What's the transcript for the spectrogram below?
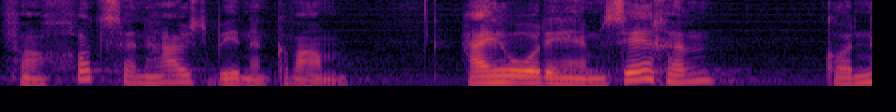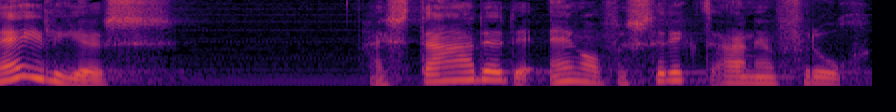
van God zijn huis binnenkwam. Hij hoorde hem zeggen: Cornelius. Hij staarde de engel verschrikt aan en vroeg:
